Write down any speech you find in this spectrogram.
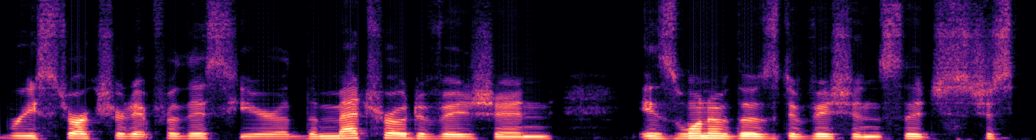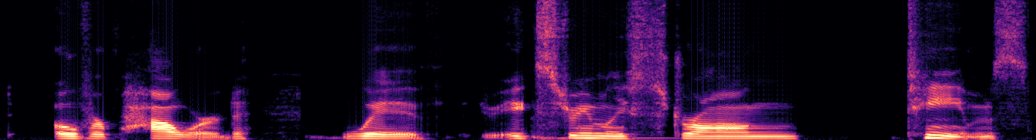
restructured it for this year, the Metro division is one of those divisions that's just overpowered with extremely strong teams.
